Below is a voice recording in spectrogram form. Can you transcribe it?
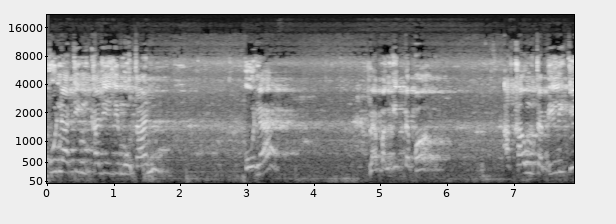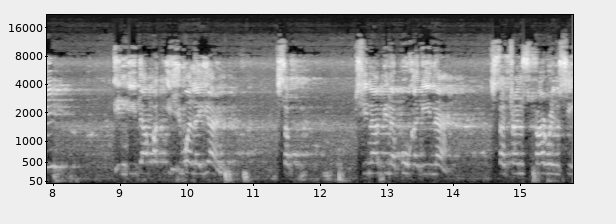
po nating kalilimutan. Una, nabanggit na po, accountability, hindi dapat ihiwalay yan sa sinabi na po kanina sa transparency,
